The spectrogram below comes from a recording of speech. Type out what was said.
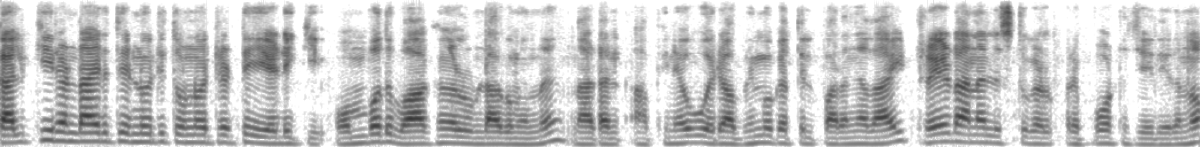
കൽക്കി രണ്ടായിരത്തി എണ്ണൂറ്റി തൊണ്ണൂറ്റെട്ട് എ ഡിക്ക് ഒമ്പത് ഭാഗങ്ങൾ ഉണ്ടാകുമെന്ന് നടൻ അഭിനവ് ഒരു അഭിമുഖത്തിൽ പറഞ്ഞതായി ട്രേഡ് അനലിസ്റ്റുകൾ റിപ്പോർട്ട് ചെയ്തിരുന്നു.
